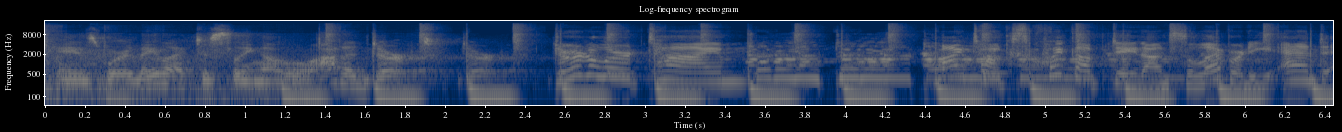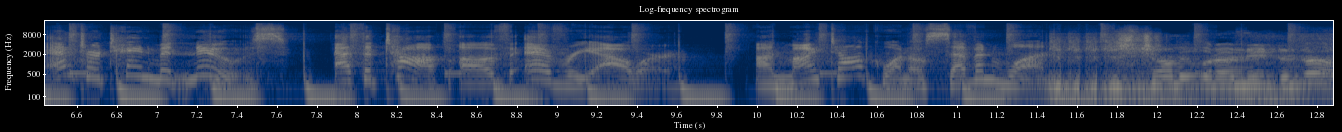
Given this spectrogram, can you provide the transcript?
Alert is where they like to sling a lot of dirt. Dirt. Dirt Alert time. My Talk's quick update on celebrity and entertainment news at the top of every hour on My Talk 1071. Just tell me what I need to know.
